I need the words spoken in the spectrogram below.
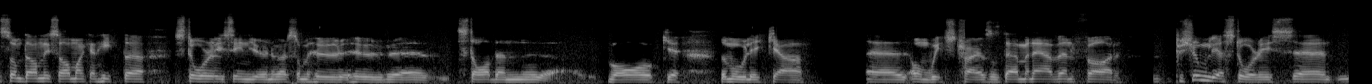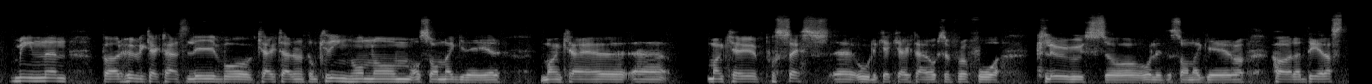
som Danny sa, man kan hitta stories in universe om hur, hur staden var och de olika eh, om witch trials och sådär, men även för personliga stories, eh, minnen för huvudkaraktärens liv och karaktärer runt omkring honom och sådana grejer. Man kan ju, eh, man kan ju process eh, olika karaktärer också för att få clues och, och lite sådana grejer och höra deras,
